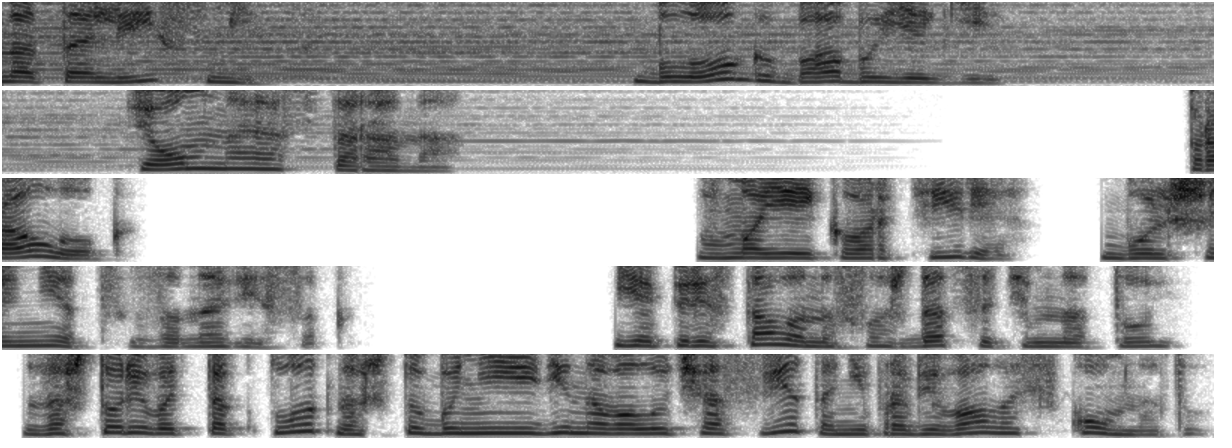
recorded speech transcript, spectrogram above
Натали Смит. Блог Бабы Яги. Темная сторона. Пролог. В моей квартире больше нет занавесок. Я перестала наслаждаться темнотой, зашторивать так плотно, чтобы ни единого луча света не пробивалось в комнату.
